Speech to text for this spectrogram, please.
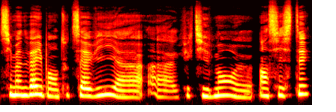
Simone Veil, pendant toute sa vie, a, effectivement euh, insisté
